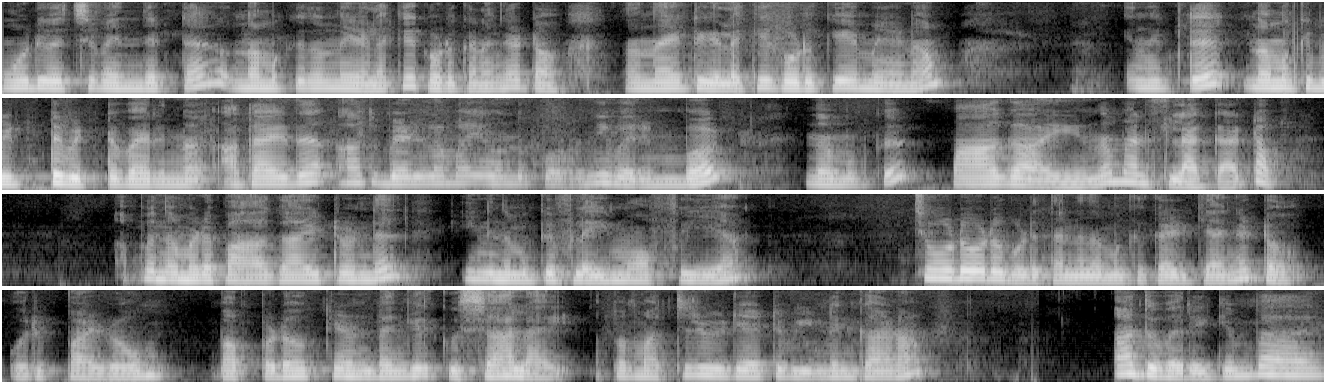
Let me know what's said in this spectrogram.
മൂടി വെച്ച് വെന്തിട്ട് നമുക്കിതൊന്ന് ഇളക്കി കൊടുക്കണം കേട്ടോ. നന്നായിട്ട് ഇളക്കി കൊടുക്കുകയും വേണം. എന്നിട്ട് നമുക്ക് വിട്ട് വിട്ട് വരുന്ന അതായത് അത് വെള്ളമായി ഒന്ന് കുറഞ്ഞു വരുമ്പോൾ നമുക്ക് പാകമായി എന്ന് മനസ്സിലാക്കാം കേട്ടോ. അപ്പോൾ നമ്മുടെ പാകമായിട്ടുണ്ട് ഇനി നമുക്ക് ഫ്ലെയിം ഓഫ് ചെയ്യാം. ചൂടോടുകൂടി തന്നെ നമുക്ക് കഴിക്കാം കേട്ടോ. ഒരു പഴവും പപ്പടവും ഒക്കെ ഉണ്ടെങ്കിൽ കുശാലായി. അപ്പം മറ്റൊരു വീഡിയോ ആയിട്ട് വീണ്ടും കാണാം. അതുവരേക്കും ബായ്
